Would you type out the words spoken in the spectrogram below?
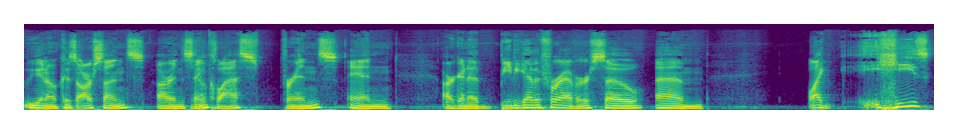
you know, because our sons are in the same class, friends, and are gonna be together forever. So, um, like he's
